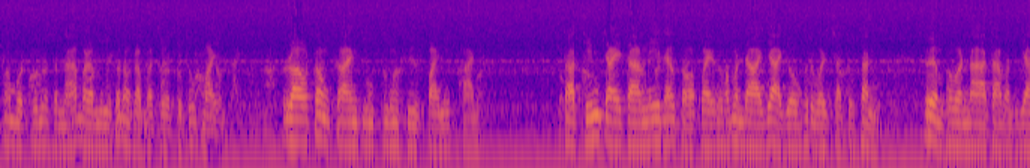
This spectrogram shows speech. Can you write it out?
เมื่อหมดบุญวาสนาบารมีก็ต้องกลับมาเกิดเป็นทุกข์ใหม่ เราต้องการจริงๆคือไปนิพพาน ตัดสินใจตามนี้แล้วต่อไปขอบรรดาญาโยมพุทธบริษัททุกท่าน เริ่มภาวนาตามอัธยา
